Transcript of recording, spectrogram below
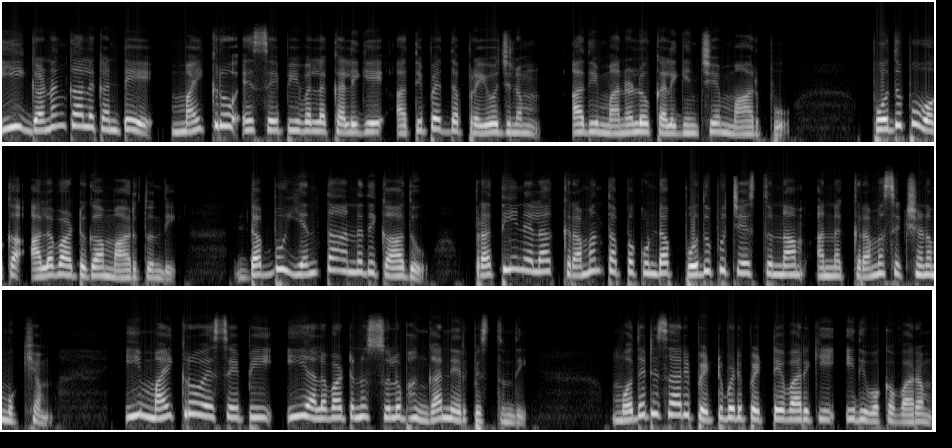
ఈ గణంకాల కంటే మైక్రో ఎస్ఏపీ వల్ల కలిగే అతిపెద్ద ప్రయోజనం అది మనలో కలిగించే మార్పు. పొదుపు ఒక అలవాటుగా మారుతుంది. డబ్బు ఎంత అన్నది కాదు ప్రతీ నెల క్రమం తప్పకుండా పొదుపు చేస్తున్నాం అన్న క్రమశిక్షణ ముఖ్యం. ఈ మైక్రో ఎస్ఏపీ ఈ అలవాటును సులభంగా నేర్పిస్తుంది. మొదటిసారి పెట్టుబడి పెట్టేవారికి ఇది ఒక వరం.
